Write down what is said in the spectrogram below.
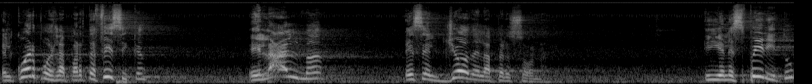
El cuerpo es la parte física, el alma es el yo de la persona y el espíritu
